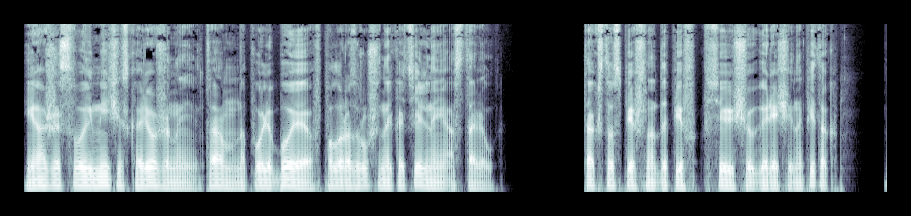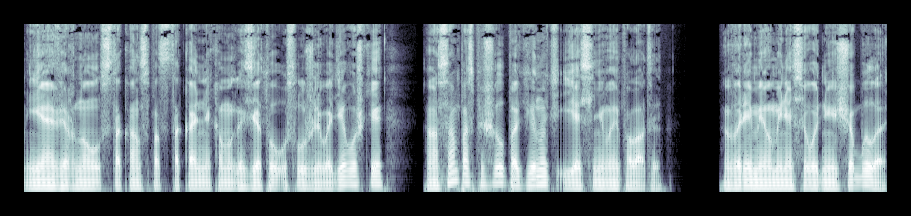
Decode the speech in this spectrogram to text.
я же свой меч искореженный там, на поле боя, в полуразрушенной котельной оставил. Так что, спешно допив все еще горячий напиток, я вернул стакан с подстаканником и газету услужливой девушке, а сам поспешил покинуть ясеневые палаты. Время у меня сегодня еще было,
